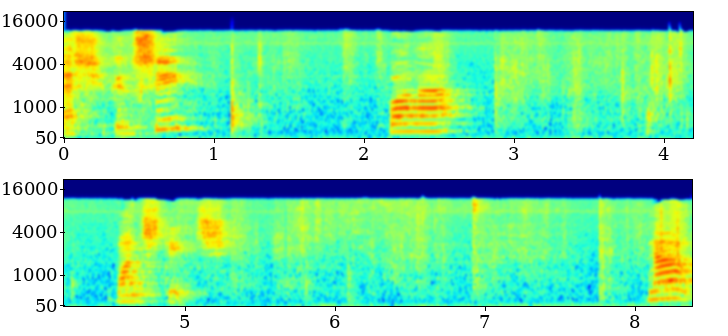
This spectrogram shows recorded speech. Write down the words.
as you can see voila one stitch. Now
